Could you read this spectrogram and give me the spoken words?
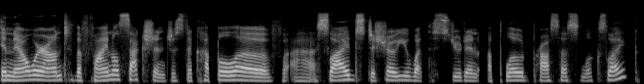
And now we're on to the final section, just a couple of uh, slides to show you what the student upload process looks like.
